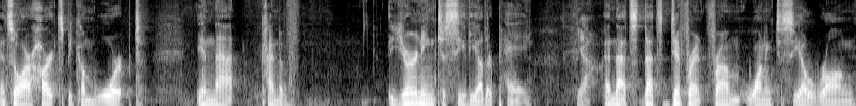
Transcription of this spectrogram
and so our hearts become warped in that kind of yearning to see the other pay Yeah. and that's that's different from wanting to see a wrong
